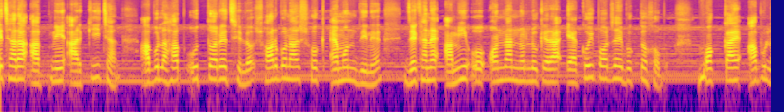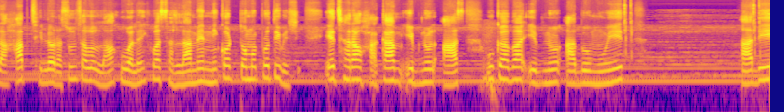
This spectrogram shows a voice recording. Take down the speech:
এছাড়া আপনি আর কি চান? আবুল আহাব উত্তরে ছিল, সর্বনাশ হোক এমন দিনের যেখানে আমি ও অন্যান্য লোকেরা একই পর্যায়ভুক্ত হব। মক্কায় আবুল আহাব ছিল রাসুল সাল্লাহু আলহিহাসাল্লামের নিকটতম প্রতিবেশী। এছাড়াও হাকাম ইবনুল আস, উকাবা ইবনু আবু মুইদ আদি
